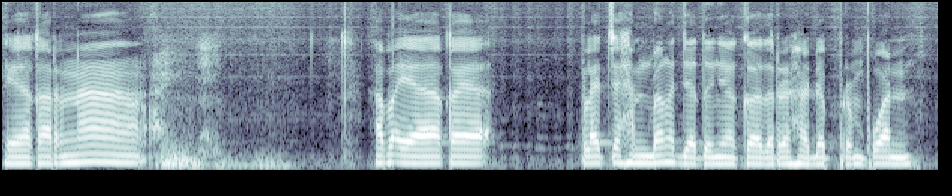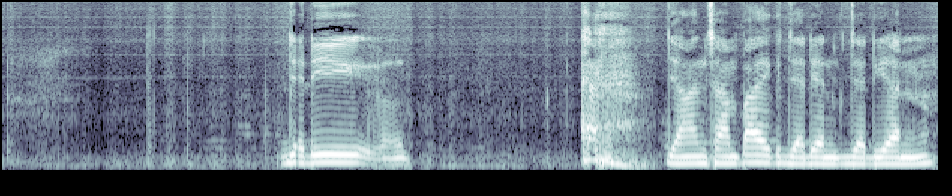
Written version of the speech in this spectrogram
Ya karena apa ya kayak pelecehan banget jatuhnya ke terhadap perempuan. Jadi jangan sampai kejadian-kejadian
